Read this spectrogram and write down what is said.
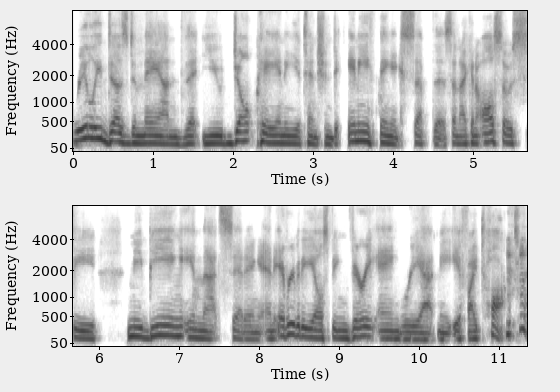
really does demand that you don't pay any attention to anything except this. And I can also see me being in that setting and everybody else being very angry at me if I talked.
